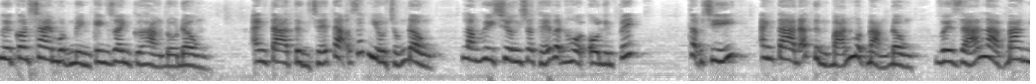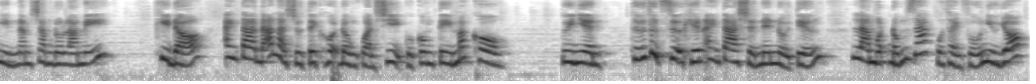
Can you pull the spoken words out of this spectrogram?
Người con trai một mình kinh doanh cửa hàng đồ đồng. Anh ta từng chế tạo rất nhiều trống đồng, làm huy chương cho Thế vận hội Olympic. Thậm chí, anh ta đã từng bán một bảng đồng với giá là 3.500 đô la Mỹ. Khi đó, anh ta đã là chủ tịch hội đồng quản trị của công ty Marco. Tuy nhiên, thứ thực sự khiến anh ta trở nên nổi tiếng là một đống rác của thành phố New York.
